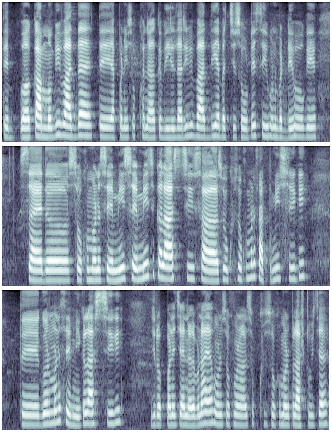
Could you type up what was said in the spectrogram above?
ਤੇ ਕੰਮ ਵੀ ਵੱਧਦਾ ਹੈ ਤੇ ਆਪਣੀ ਸੁੱਖ ਨਾਲ ਕਬੀਲਦਾਰੀ ਵੀ ਵੱਧਦੀ ਹੈ। ਬੱਚੇ ਛੋਟੇ ਸੀ, ਹੁਣ ਵੱਡੇ ਹੋ ਗਏ। ਸ਼ਾਇਦ ਸੁਖਮਨ ਸੇਮੀ ਸੇਮੀ ਚ ਕਲਾਸ ਸੀ ਸਾ- ਸੁਖ, ਸੁਖਮਨ ਸੱਤਵੀਂ 'ਚ ਸੀਗੀ ਤੇ ਗੁਰਮਨ ਸੇਮੀ ਕਲਾਸ 'ਚ ਸੀਗੀ। ਜਦੋਂ ਆਪਾਂ ਨੇ ਚੈਨਲ ਬਣਾਇਆ, ਹੁਣ ਸੁਖਮਨ, ਸੁਖ, ਸੁਖਮਨ ਪਲੱਸ 2 ਚ ਹੈ,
